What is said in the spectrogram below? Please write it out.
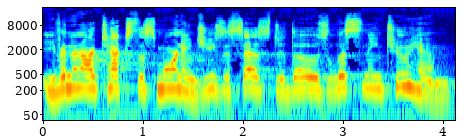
Even in our text this morning, Jesus says to those listening to him,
